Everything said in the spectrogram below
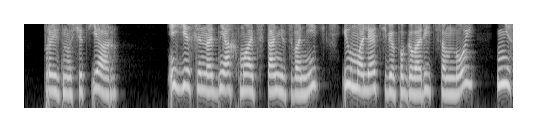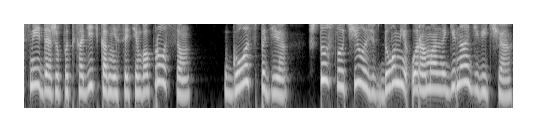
– произносит Яр. «И если на днях мать станет звонить и умолять тебя поговорить со мной, не смей даже подходить ко мне с этим вопросом. Господи, что случилось в доме у Романа Геннадьевича?»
